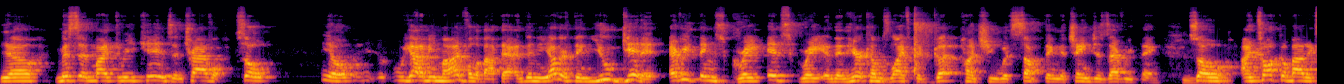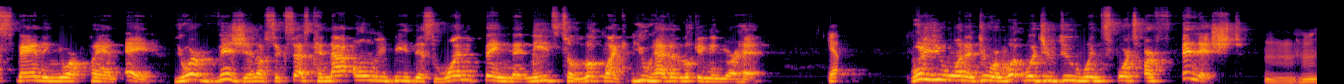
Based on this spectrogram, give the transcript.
You know, missing my three kids and travel. So you know, we got to be mindful about that. And then the other thing, you get it. Everything's great. It's great. And then here comes life to gut punch you with something that changes everything. Mm-hmm. So I talk about expanding your plan A. Your vision of success can not only be this one thing that needs to look like you have it looking in your head. Yep. What do you want to do, or what would you do when sports are finished? Mm-hmm.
